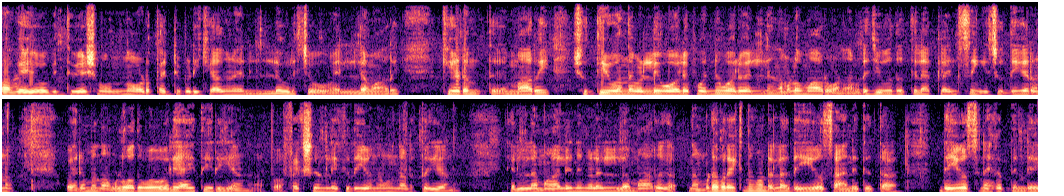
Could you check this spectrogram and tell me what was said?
പകയോ വിദ്വേഷമോ ഒന്നും അവിടെ പറ്റി പിടിക്കാതെ എല്ലാം ഒലിച്ചു പോകും. എല്ലാം മാറി കീടം മാറി ശുദ്ധി വന്ന വെള്ളി പോലെ പൊന്നു പോലെ എല്ലാം നമ്മൾ മാറുവാണ്. നമ്മുടെ ജീവിതത്തിൽ ആ ക്ലെൻസിങ് ശുദ്ധീകരണം വരുമ്പോൾ നമ്മളും അതുപോലെ ആയിത്തീരുകയാണ്. ആ പെർഫെക്ഷനിലേക്ക് ദൈവം നമ്മൾ നടത്തുകയാണ്. എല്ലാ മാലിന്യങ്ങളെല്ലാം മാറുക. നമ്മുടെ പ്രയത്നം കൊണ്ടല്ല ദൈവ സാന്നിധ്യത്താൽ ദൈവസ്നേഹത്തിന്റെ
